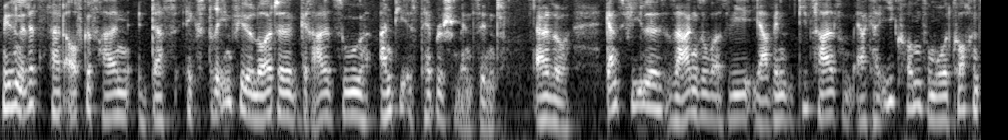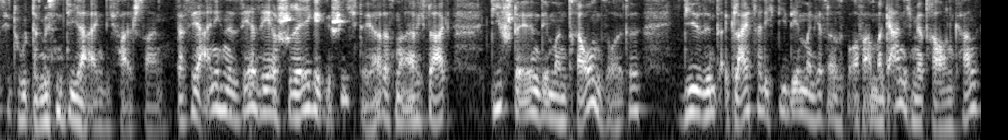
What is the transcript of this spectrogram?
Mir ist in der letzten Zeit aufgefallen, dass extrem viele Leute geradezu anti-Establishment sind. Also ganz viele sagen sowas wie, ja, wenn die Zahlen vom RKI kommen, vom Robert-Koch-Institut, dann müssen die ja eigentlich falsch sein. Das ist ja eigentlich eine sehr, sehr schräge Geschichte, ja, dass man eigentlich sagt, die Stellen, denen man trauen sollte, die sind gleichzeitig die, denen man jetzt also auf einmal gar nicht mehr trauen kann.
